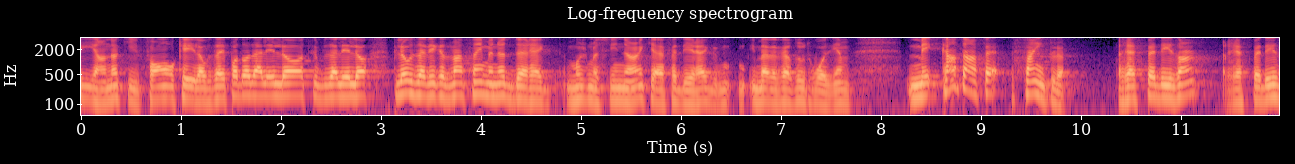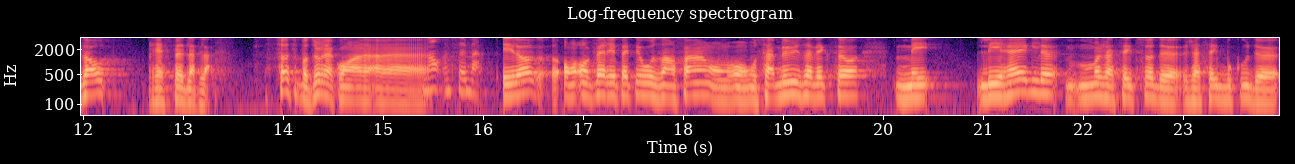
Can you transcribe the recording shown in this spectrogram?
Il y en a qui font, OK, là, vous n'avez pas le droit d'aller là, si vous allez là. Puis là, vous avez quasiment cinq minutes de règles. Moi, je me souviens d'un qui avait fait des règles, il m'avait perdu au troisième. Mais quand on fait simple, respect des uns, respect des autres, respect de la place. Ça, c'est pas dur à quoi. à- Non, absolument. et là, on, on le fait répéter aux enfants, on, on s'amuse avec ça, mais les règles, moi, j'essaie de ça, de, j'essaie beaucoup de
